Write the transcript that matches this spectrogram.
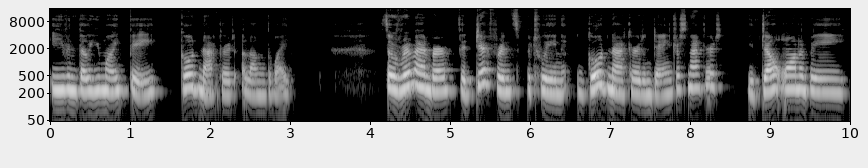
even though you might be good knackered along the way? So remember the difference between good knackered and dangerous knackered. You don't want to be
